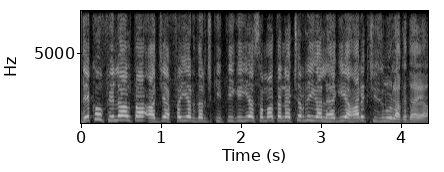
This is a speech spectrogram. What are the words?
ਦੇਖੋ ਫਿਲਹਾਲ ਤਾਂ ਅੱਜ ਐਫ ਆਈ ਆਰ ਦਰਜ ਕੀਤੀ ਗਈ ਆ ਸਮਾਂ ਤਾਂ ਨੈਚੁਰਲੀ ਗੱਲ ਹੈਗੀ ਆ ਹਰ ਇੱਕ ਚੀਜ਼ ਨੂੰ ਲੱਗਦਾ ਆ।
